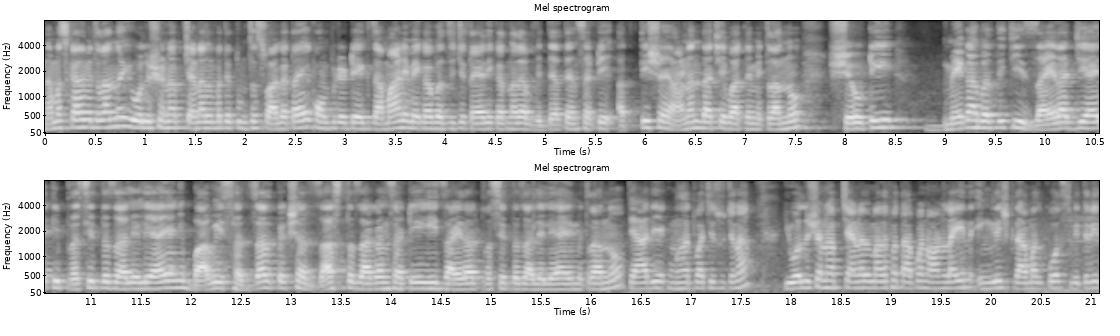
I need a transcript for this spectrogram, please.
नमस्कार मित्रांनो युवल्युशन ऑफ चॅनलमध्ये तुमचं स्वागत आहे. कॉम्पिटेटिव्ह एक्झाम आणि मेगा भरतीची तयारी करणाऱ्या विद्यार्थ्यांसाठी अतिशय आनंदाची बातमी मित्रांनो. शेवटी मेगा भरतीची जाहिरात जी आहे ती प्रसिद्ध झालेली आहे आणि बावीस हजारपेक्षा जास्त जागांसाठी ही जाहिरात प्रसिद्ध झालेली आहे मित्रांनो. त्याआधी एक महत्त्वाची सूचना युवल्युशन हब चॅनलमार्फत आपण ऑनलाईन इंग्लिश ग्रामर कोर्स वितरित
